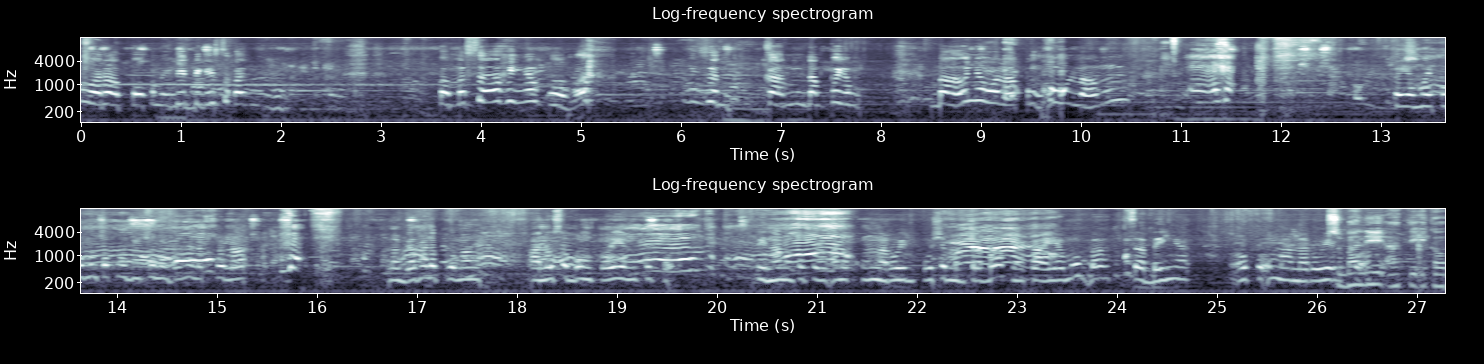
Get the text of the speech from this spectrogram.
Wala po kami bibigay sa kanya. Pamasahe nga po ba? Minsan, kanin lang po yung baon niya, wala pong ulam. Kaya may pumunta po dito, naghahanap po na, naghahanap po ng ano sa yun ko po. Tinanong ko po yung anak kung naruin po siya magtrabaho, kung kaya mo ba? Sabi niya, opo, ma, naruin So po. bali ate ikaw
